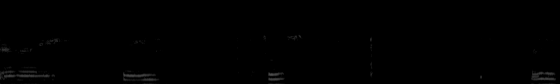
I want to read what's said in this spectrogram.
Every green pixels. Uh,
